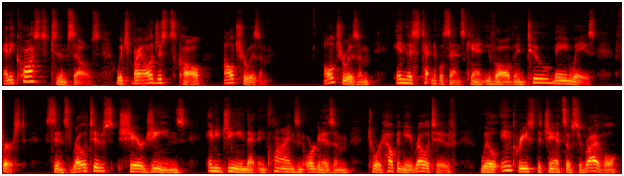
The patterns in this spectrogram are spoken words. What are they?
at a cost to themselves, which biologists call altruism. Altruism, in this technical sense, can evolve in two main ways. First, since relatives share genes, any gene that inclines an organism toward helping a relative will increase the chance of survival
